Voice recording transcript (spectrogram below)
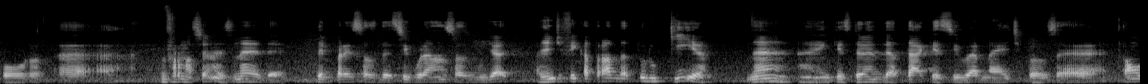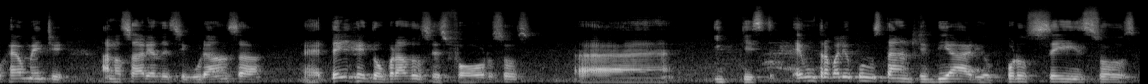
por uh, informações né, de, de, empresas de segurança mundiais, a gente fica atrás da Turquia né, em questões de ataques cibernéticos. É, então, realmente a nossa área de segurança é, tem redobrado os esforços é, e é um trabalho constante, diário, processos,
